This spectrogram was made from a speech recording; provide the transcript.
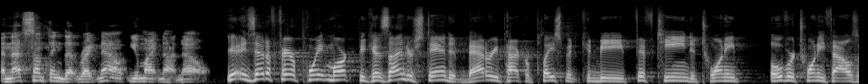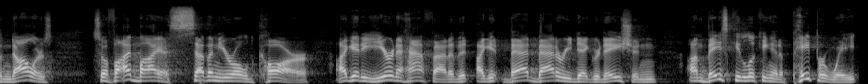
And that's something that right now you might not know. Yeah, is that a fair point, Mark? Because I understand it, battery pack replacement can be 15 to 20, over $20,000. So if I buy a seven year old car, I get a year and a half out of it, I get bad battery degradation. I'm basically looking at a paperweight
